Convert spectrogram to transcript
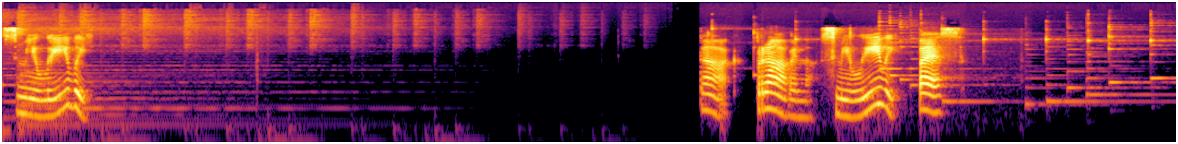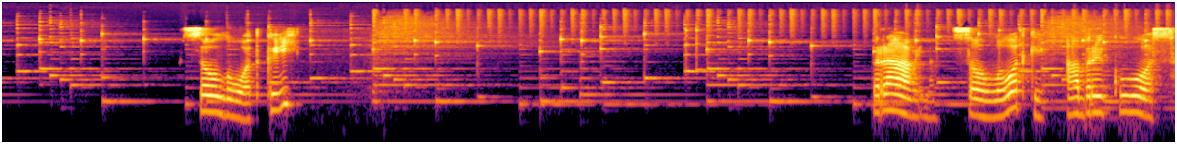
Сміливий. Так, правильно, сміливий пес. Солодкий. Правильно, солодкий абрикос.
